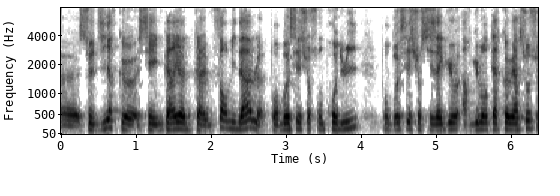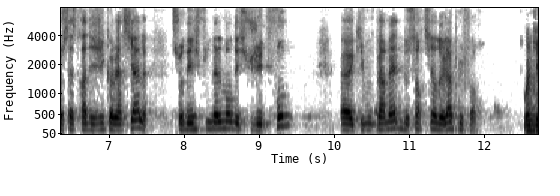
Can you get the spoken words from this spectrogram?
euh, se dire que c'est une période quand même formidable pour bosser sur son produit, pour bosser sur ses argumentaires commerciaux, sur sa stratégie commerciale, sur des, finalement des sujets de fond qui vont permettre de sortir de là plus fort. Ok.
